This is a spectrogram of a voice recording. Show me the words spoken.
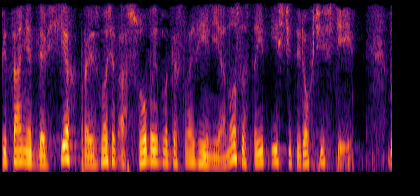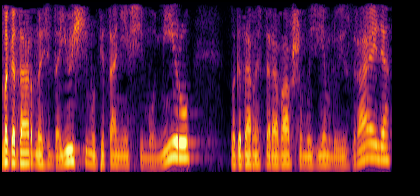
питания для всех, произносят особое благословение. Оно состоит из четырех частей. Благодарность дающему питание всему миру, благодарность даровавшему землю Израиля,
